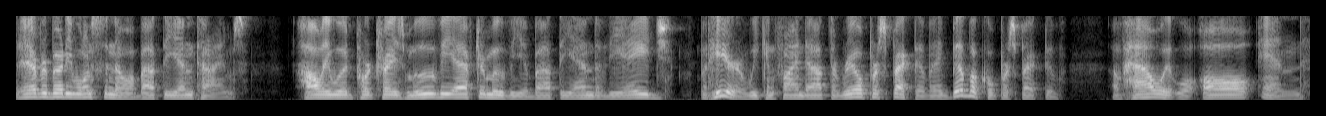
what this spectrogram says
Everybody wants to know about the end times. Hollywood portrays movie after movie about the end of the age, but here we can find out the real perspective, a biblical perspective, of how it will all end.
